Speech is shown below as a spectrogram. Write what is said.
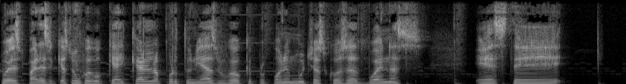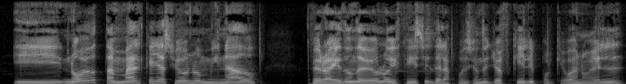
pues parece que es un juego que hay que darle la oportunidad, es un juego que propone muchas cosas buenas, este, y no veo tan mal que haya sido nominado, pero ahí es donde veo lo difícil de la posición de Geoff Keighley, porque bueno, él,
